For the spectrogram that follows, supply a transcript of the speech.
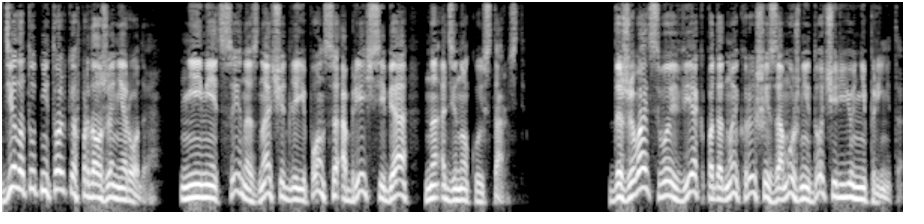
Дело тут не только в продолжении рода. Не иметь сына значит для японца обречь себя на одинокую старость. Доживать свой век под одной крышей замужней дочерью не принято.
